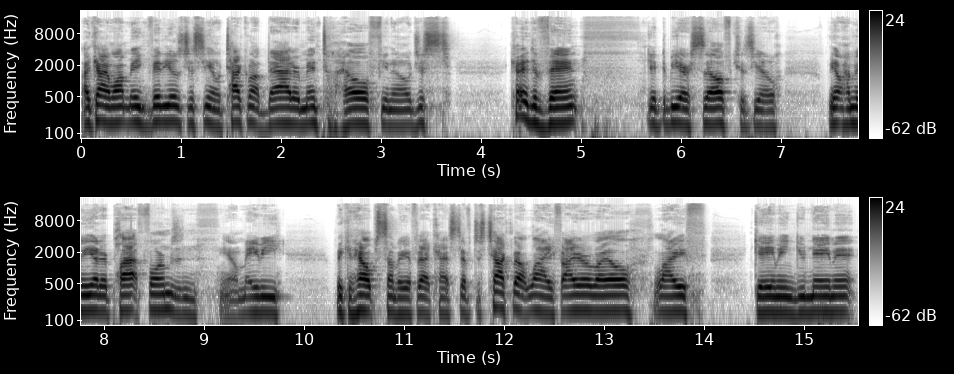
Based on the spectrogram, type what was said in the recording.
I kind of want to make videos just, you know, talking about that or mental health, you know, just kind of vent, get to be ourselves because, you know, we don't have any other platforms and, you know, maybe we can help somebody with that kind of stuff. Just talk about life, IRL, life, gaming, you name it.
